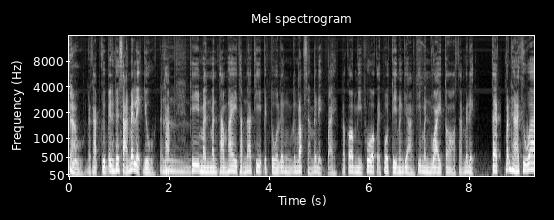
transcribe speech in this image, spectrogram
อยู่นะครับคือเป็นสารแม่เหล็กอยู่นะครับอืมที่มันมันทำให้ทำหน้าที่เป็นตัวเรื่องเรื่องรับสารแม่เหล็กไป แล้วก็มีพวกไอโปรตีนบางอย่างที่มันไวต่อสารแม่เหล็ก แต่ปัญหาคือว่า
